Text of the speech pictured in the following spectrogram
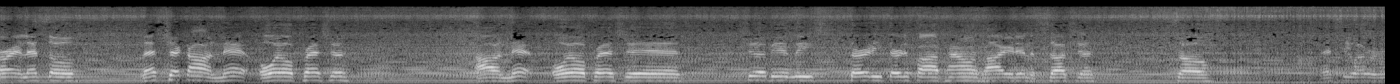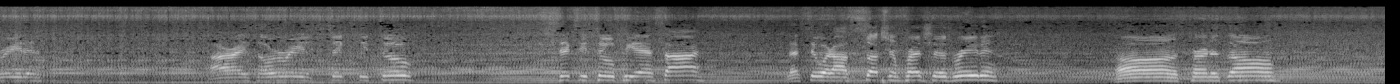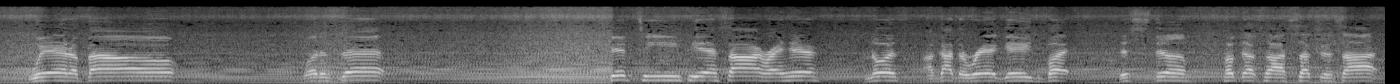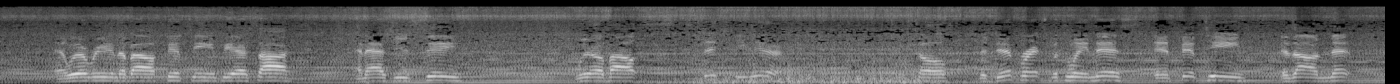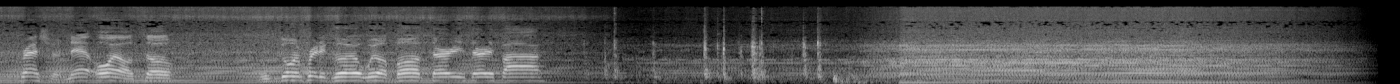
man. So let's check our net oil pressure. Our net oil pressure should be at least 30, 35 pounds higher than the suction. So let's see what we're reading. All right, so we're reading 62, 62 PSI. Let's see what our suction pressure is reading. Uh, let's turn this on. We're at about, what is that? 15 PSI right here. I know it's, I got the red gauge, but this is still hooked up to our suction side. And we're reading about 15 PSI. And as you see, we're about 60 here. So the difference between this and 15 is our net pressure, net oil. So we're doing pretty good. We're above 30, 35.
